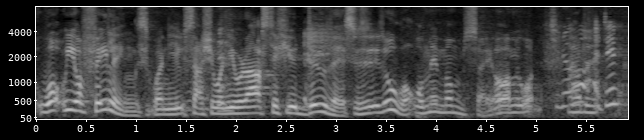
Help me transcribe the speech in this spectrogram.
What were your feelings when you, Sasha, when you were asked if you'd do this? Is it, oh, what will my mum say? Oh, I mean, what? Do you know what? Did... I didn't,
